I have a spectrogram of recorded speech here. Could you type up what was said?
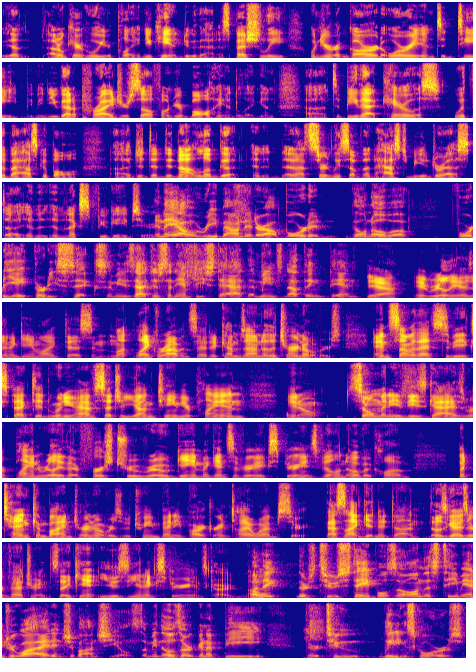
I don't care who you're playing, you can't do that, especially when you're a guard-oriented team. I mean, you got to pride yourself on your ball handling, and uh, to be that careless with the basketball uh, did, did not look good, and that's certainly something that has to be addressed uh, in, the, in the next few games here. And they out rebounded or outboarded Villanova 48 36. I mean, is that just an empty stat that means nothing, Dan? Yeah, it really is in a game like this. And like Robin said, it comes down to the turnovers. And some of that's to be expected when you have such a young team. You're playing, you know, so many of these guys were playing really their first true road game against a very experienced Villanova club. But 10 combined turnovers between Benny Parker and Ty Webster. That's not getting it done. Those guys are veterans. They can't use the inexperience card. I oh. think there's two staples though on this team: Andrew White and Shavon Shields. I mean, those are going to be their two leading scorers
